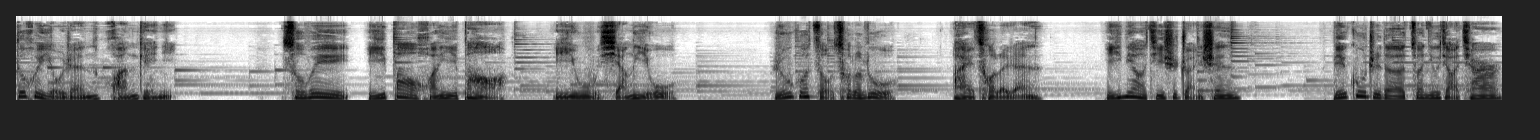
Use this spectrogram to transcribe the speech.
都会有人还给你。所谓一报还一报，一物降一物。如果走错了路，爱错了人，一定要及时转身，别固执的钻牛角尖儿，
